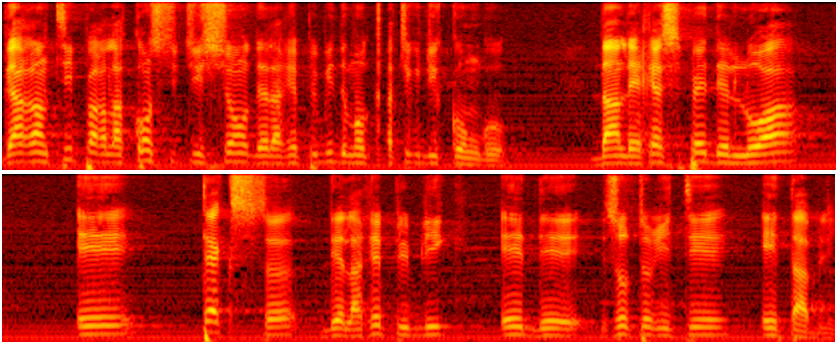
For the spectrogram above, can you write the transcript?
garantis par la Constitution de la République démocratique du Congo dans le respect des lois et textes de la République et des autorités établies.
